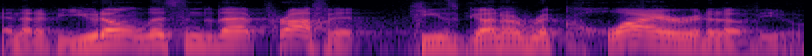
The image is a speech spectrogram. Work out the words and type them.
And that if you don't listen to that prophet, he's going to require it of you.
